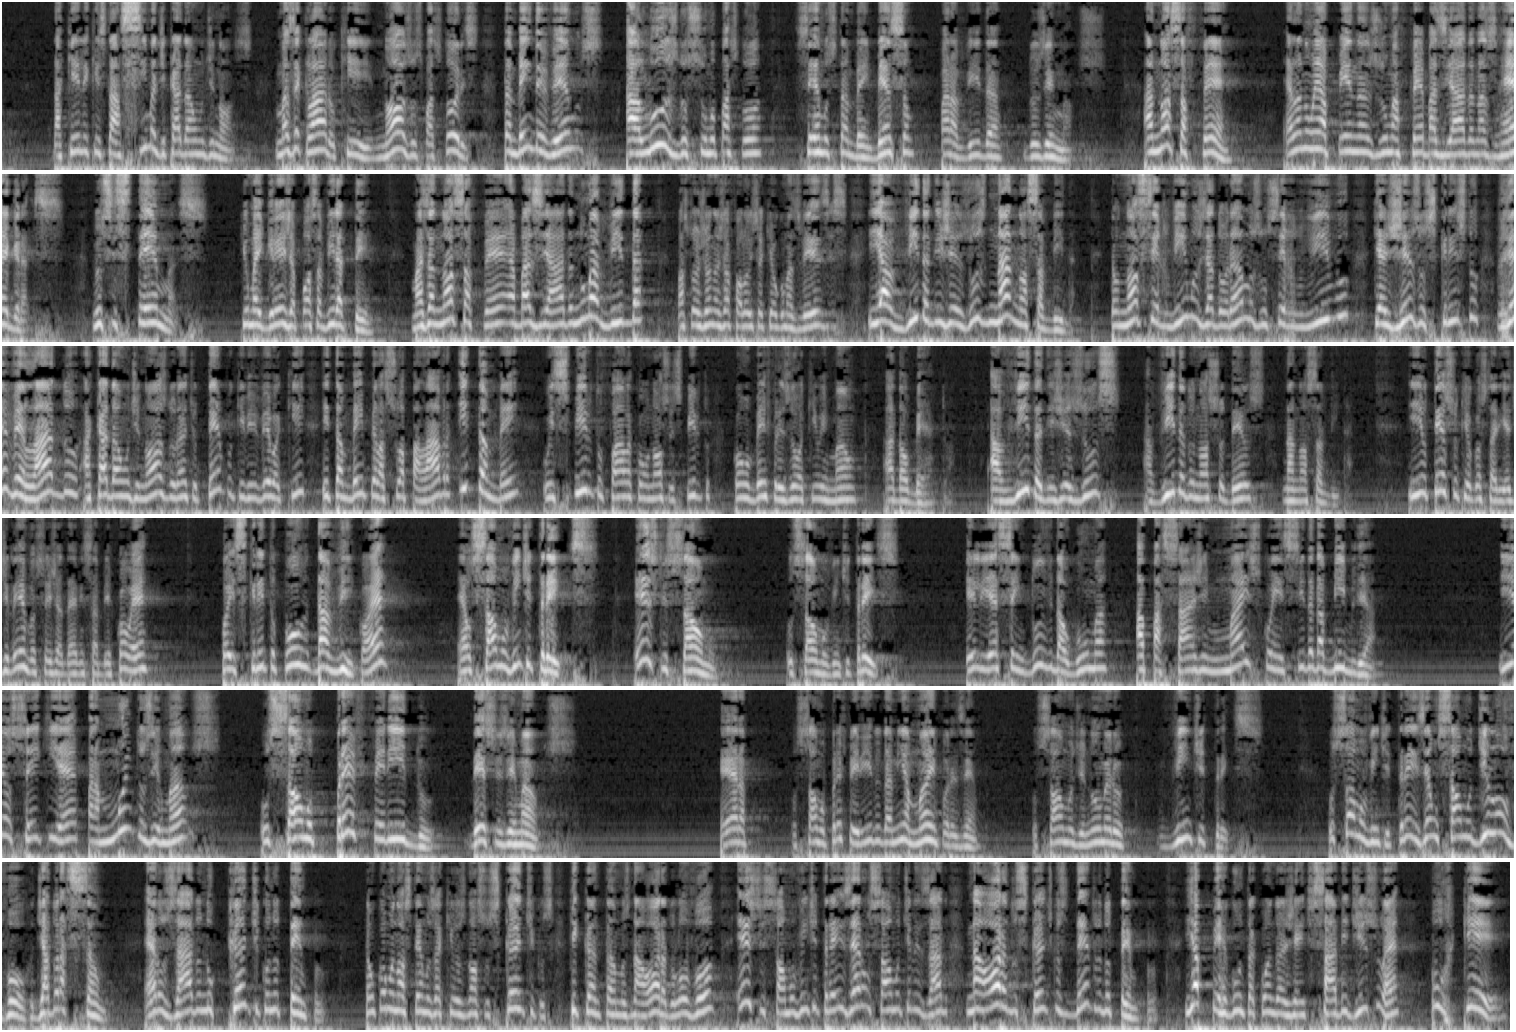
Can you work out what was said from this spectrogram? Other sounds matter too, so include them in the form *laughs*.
daquele que está acima de cada um de nós. Mas é claro que nós, os pastores, também devemos, à luz do sumo pastor, sermos também bênção para a vida dos irmãos. A nossa fé, ela não é apenas uma fé baseada nas regras, nos sistemas que uma igreja possa vir a ter, mas a nossa fé é baseada numa vida Pastor Jonas já falou isso aqui algumas vezes. E a vida de Jesus na nossa vida. Então nós servimos e adoramos um ser vivo que é Jesus Cristo revelado a cada um de nós durante o tempo que viveu aqui e também pela sua palavra e também o Espírito fala com o nosso espírito, como bem frisou aqui o irmão Adalberto. A vida de Jesus, a vida do nosso Deus na nossa vida. E o texto que eu gostaria de ler, vocês já devem saber qual é, foi escrito por Davi. Qual é? É o Salmo 23. Este salmo, o Salmo 23, ele é sem dúvida alguma a passagem mais conhecida da Bíblia. E eu sei que é, para muitos irmãos, o salmo preferido desses irmãos. Era o salmo preferido da minha mãe, por exemplo, o salmo de número 23. O salmo 23 é um salmo de louvor, de adoração. Era usado no cântico no templo. Então, como nós temos aqui os nossos cânticos que cantamos na hora do louvor, este Salmo 23 era um salmo utilizado na hora dos cânticos dentro do templo. E a pergunta, quando a gente sabe disso, é: por que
